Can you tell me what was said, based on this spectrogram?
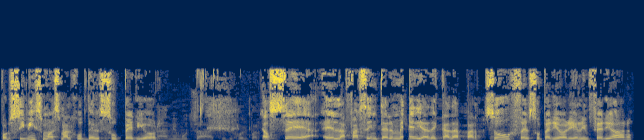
por sí mismo es Malhut del superior. O sea, en la fase intermedia de cada Partzuf, el superior y el inferior,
